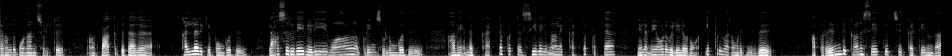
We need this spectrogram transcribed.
இறந்து போனான்னு சொல்லிட்டு அவன் பார்க்கறதுக்காக கல்லறைக்கு போகும்போது லாசருவே வெளியே வா அப்படின்னு சொல்லும்போது அவன் அந்த கட்டப்பட்ட சீலைகளால் கட்டப்பட்ட நிலைமையோடு வெளியில் வருவான். எப்படி வர முடிஞ்சது? அப்போ ரெண்டு காலும் சேர்த்து வச்சு கட்டியிருந்தா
